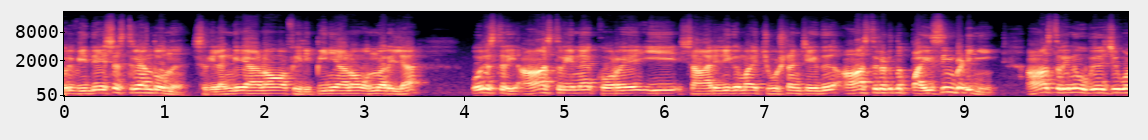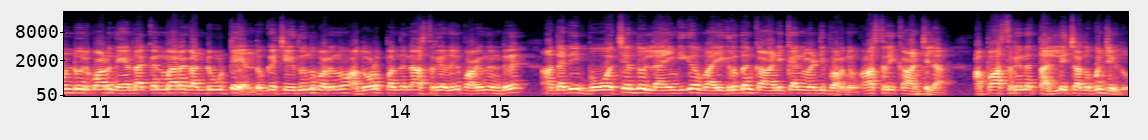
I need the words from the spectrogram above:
ഒരു വിദേശ സ്ത്രീയാന്ന് തോന്നുന്നു. ശ്രീലങ്കയാണോ ഫിലിപ്പീനിയാണോ ഒന്നും അറിയില്ല. ഒരു സ്ത്രീ ആ സ്ത്രീനെ കുറെ ഈ ശാരീരികമായി ചൂഷണം ചെയ്ത് ആ സ്ത്രീയുടെ അടുത്ത് പൈസയും പിടിങ്ങി. ആ സ്ത്രീനെ ഉപയോഗിച്ചുകൊണ്ട് ഒരുപാട് നേതാക്കന്മാരെ കണ്ടുമുട്ടി എന്തൊക്കെ ചെയ്തു എന്ന് പറയുന്നു. അതോടൊപ്പം തന്നെ ആ സ്ത്രീ അതിൽ പറയുന്നുണ്ട് അതായത് ഈ ബോച്ച എന്തോ ലൈംഗിക വൈകൃതം കാണിക്കാൻ വേണ്ടി പറഞ്ഞു. ആ സ്ത്രീ കാണിച്ചില്ല. അപ്പൊ ആ സ്ത്രീനെ തല്ലിച്ചതക്കും ചെയ്തു.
